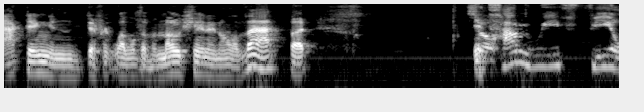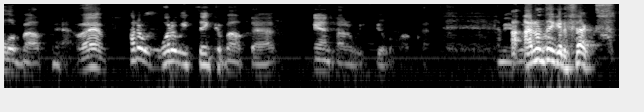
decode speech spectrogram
acting and different levels of emotion and all of that, but. So, how do we feel about that? How do we, what do we think about that, and how do we feel about that? mean, I I don't think it affects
